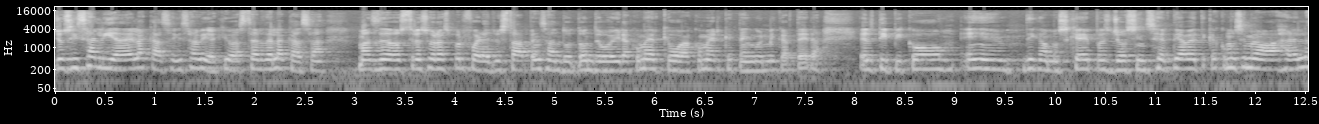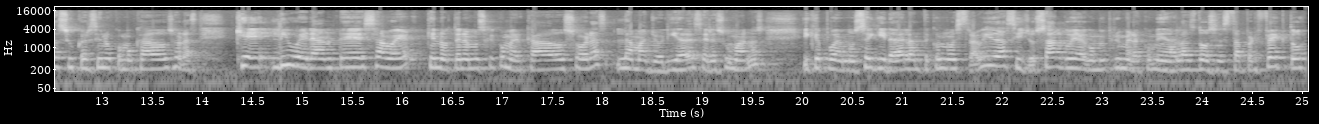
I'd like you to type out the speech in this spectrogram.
Yo si salía de la casa y sabía que iba a estar de la casa más de dos, tres horas por fuera, yo estaba pensando dónde voy a ir a comer, qué voy a comer, qué tengo en mi cartera. El típico, eh, digamos que pues yo sin ser diabética, ¿cómo se me va a bajar el azúcar sino como cada dos horas? Qué liberante es saber que no tenemos que comer cada dos horas la mayoría de seres humanos y que podemos seguir adelante con nuestra vida. Si yo salgo y hago mi primera comida a las 12 está perfecto.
